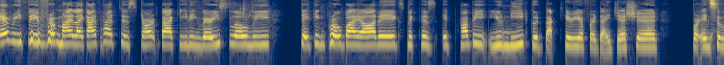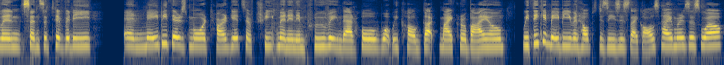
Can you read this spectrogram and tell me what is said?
everything from my like I've had to start back eating very slowly, taking probiotics because it probably you need good bacteria for digestion, for insulin sensitivity and maybe there's more targets of treatment in improving that whole what we call gut microbiome. We think it maybe even helps diseases like Alzheimer's as well.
